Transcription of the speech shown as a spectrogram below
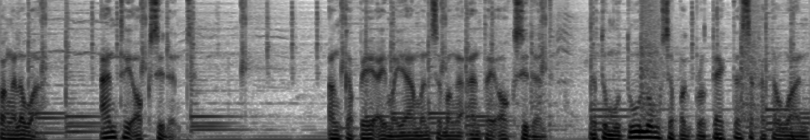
Pangalawa, antioxidant. Ang kape ay mayaman sa mga antioxidant na tumutulong sa pagprotekta sa katawan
